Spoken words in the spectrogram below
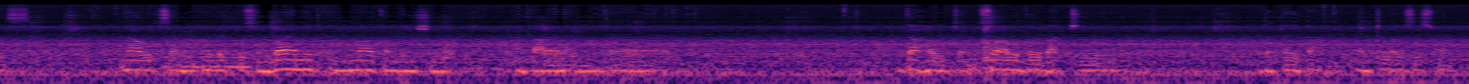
this. Now it's um, a 100% but I need a more convention about balance and uh, the whole thing. So I will go back to the paper and close this one.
